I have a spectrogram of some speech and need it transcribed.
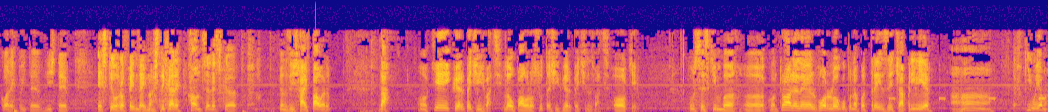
corect, uite, niște este europeni de ai noștri care au înțeles că când zici high power, da, ok, QRP 5W, low power 100 și QRP 5W, ok. Cum se schimbă uh, controlele, îl vor logul până pe 30 aprilie, aha, piuie mă.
